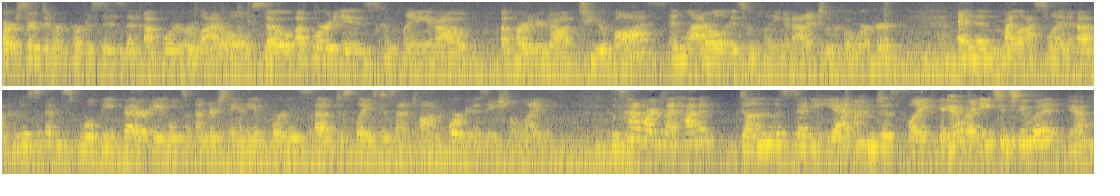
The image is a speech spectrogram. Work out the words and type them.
or serve different purposes than upward or lateral. So upward is complaining about a part of your job to your boss, and lateral is complaining about it to a coworker. And then my last one, uh, participants will be better able to understand the importance of displaced dissent on organizational life. So it's kind of hard because I haven't done the study yet. I'm just like getting Yeah. ready to do it. Yeah.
